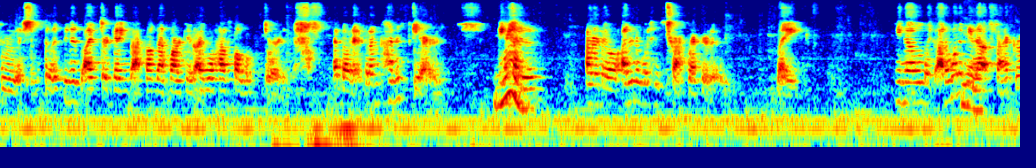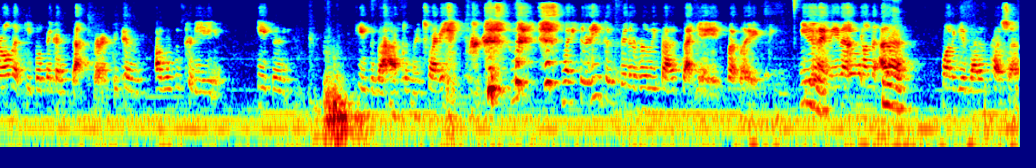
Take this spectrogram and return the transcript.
fruition. So as soon as I start getting back on that market, I will have follow-up stories about it. But I'm kind of scared because I don't know. I don't know what his track record is. Like, you know, like I don't want to be that fat girl that people think I'm desperate because I was a pretty decent piece of ass in my 20s. my 30s has been a really fast decade, but like You know Yeah. what I mean? I don't want to. I don't want to give that impression.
